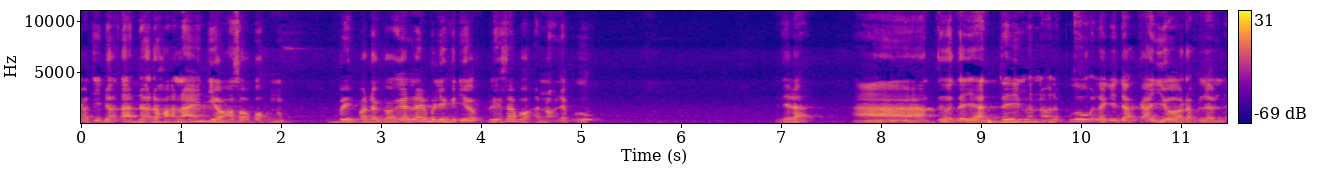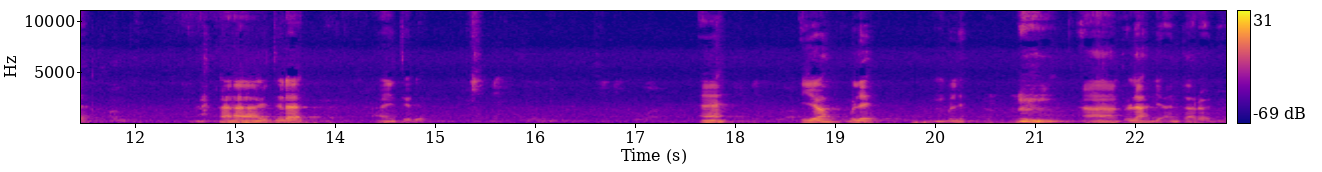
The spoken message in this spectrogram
Kalau tidak tak ada hak lain dia asabah nu. Lebih pada orang lain boleh ke dia. Boleh ke siapa? Anak dia perut. Tidak? Ha tu tak yatim anak le perut lagi dah kaya dah bela-bela. Ha itu dah. Ha itu dia. Eh? Ya, boleh. Hmm, boleh. ha itulah di antara ni.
